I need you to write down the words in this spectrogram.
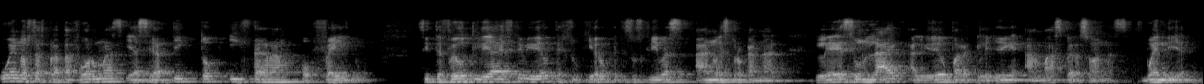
o en nuestras plataformas, ya sea TikTok, Instagram o Facebook. Si te fue de utilidad este video, te sugiero que te suscribas a nuestro canal. Le des un like al video para que le llegue a más personas. Buen día.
